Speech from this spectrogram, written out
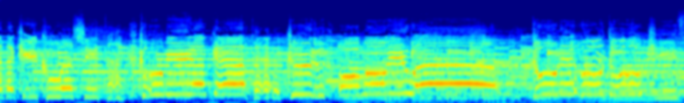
叩き壊したい。込み上げてくる想いはどれほど傷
